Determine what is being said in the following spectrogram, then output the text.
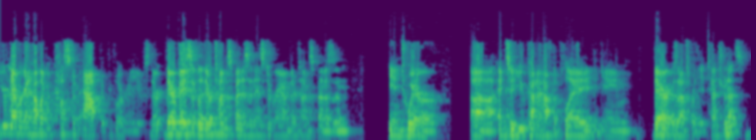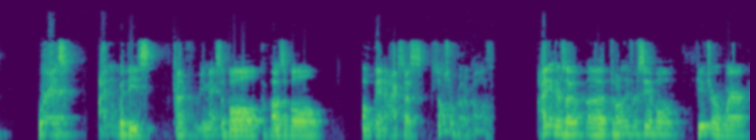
you're never going to have like a custom app that people are going to use. They're they're basically their time spent is in Instagram, their time spent is in in Twitter, uh, and so you kind of have to play the game there because that's where the attention is. Whereas I think with these kind of remixable, composable, open access social protocols, I think there's a, a totally foreseeable future where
